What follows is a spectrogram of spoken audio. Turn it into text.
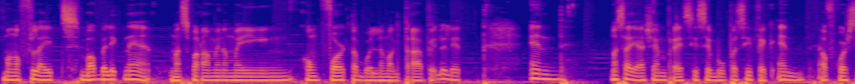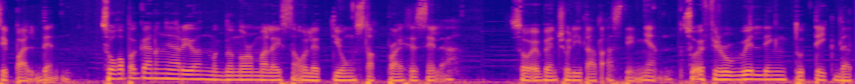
mga flights, babalik na yan. Mas marami na magiging comfortable na mag-travel ulit. And masaya syempre si Cebu Pacific and of course si PAL din. So kapag ka nangyari yun, magno-normalize na ulit yung stock prices nila. So eventually tataas din yan. So if you're willing to take that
